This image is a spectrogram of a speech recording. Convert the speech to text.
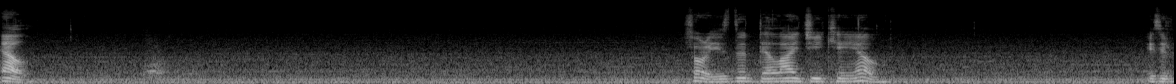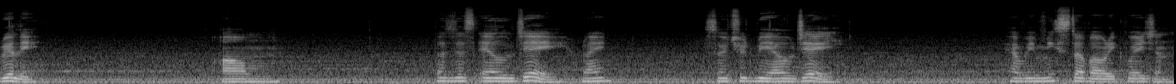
l sorry is the del i g k l is it really um that's just LJ, right? So it should be LJ. Have we mixed up our equation?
